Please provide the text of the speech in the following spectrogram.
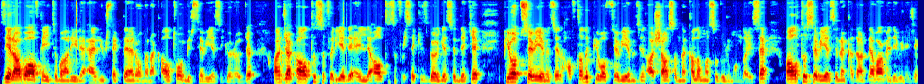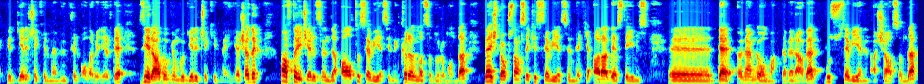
Zira bu hafta itibariyle en yüksek değer olarak 6.11 seviyesi görüldü. Ancak 6.0750 6.08 bölgesindeki pivot seviyemizin haftalık pivot seviyemizin aşağısında kalınması durumunda ise 6 seviyesine kadar devam edebilecek bir geri çekilme mümkün olabilirdi. Zira bugün bu geri çekilmeyi yaşadık. Hafta içerisinde 6 seviyesinin kırılması durumunda 5.98 seviyesindeki ara desteğimiz e, de önemli olmakla beraber bu seviyenin aşağısında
